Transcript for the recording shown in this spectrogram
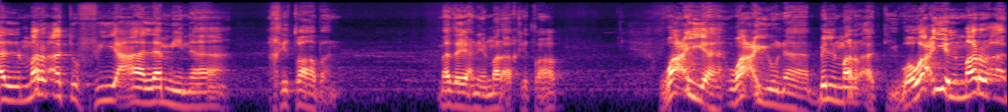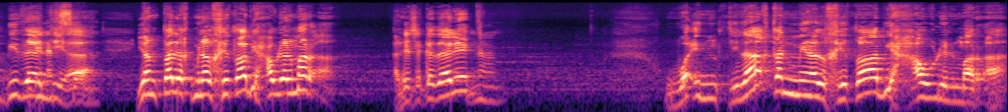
المرأة في عالمنا خطابا ماذا يعني المرأة خطاب؟ وعي وعينا بالمرأة ووعي المرأة بذاتها. ينطلق من الخطاب حول المرأة أليس كذلك؟ نعم وانطلاقا من الخطاب حول المرأة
